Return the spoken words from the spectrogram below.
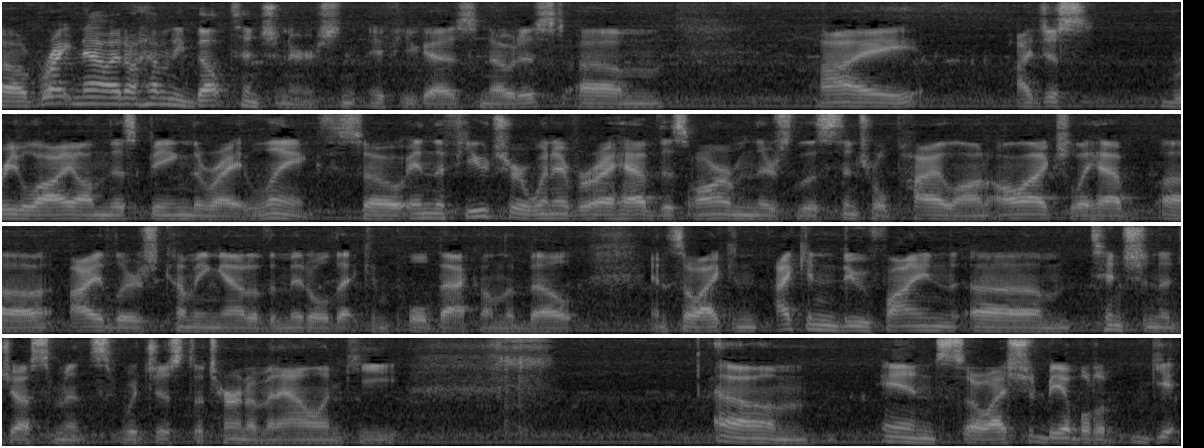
uh, right now, I don't have any belt tensioners. If you guys noticed, um, I I just rely on this being the right length. So in the future, whenever I have this arm and there's the central pylon, I'll actually have uh, idlers coming out of the middle that can pull back on the belt, and so I can I can do fine um, tension adjustments with just the turn of an Allen key. Um, and so I should be able to get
